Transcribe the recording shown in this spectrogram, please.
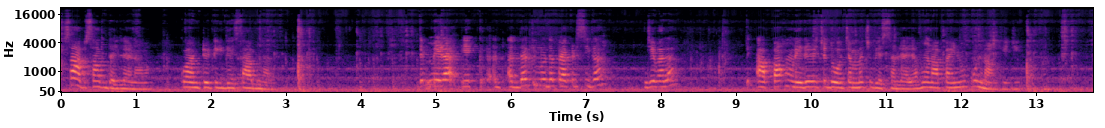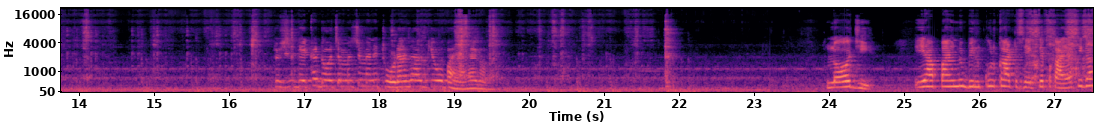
ਹਿਸਾਬ ਹਿਸਾਬ ਦਾ ਹੀ ਲੈਣਾ ਵਾ ਕੁਆਂਟੀਟੀ ਦੇ ਹਿਸਾਬ ਨਾਲ। ਤੇ ਮੇਰਾ ਇੱਕ ਅ- ਅੱਧਾ ਕਿਲੋ ਦਾ ਪੈਕਟ ਸੀਗਾ, ਜੇ ਵਾਲਾ। ਤੇ ਆਪਾਂ ਹੁਣ ਇਹਦੇ ਵਿੱਚ 2 ਚਮਚ ਬੇਸਨ ਲੈ ਲਿਆ। ਹੁਣ ਆਪਾਂ ਇਹਨੂੰ ਭੁੰਨਾਂਗੇ ਜੀ। ਤੁਸੀਂ ਦੇਖਿਆ 2 ਚਮਚ ਮੈਨੇ ਥੋੜਾ ਜਿਹਾ ਘਿਓ ਪਾਇਆ ਹੈਗਾ। ਲੋ ਜੀ, ਇਹ ਆਪਾਂ ਇਹਨੂੰ ਬਿਲਕੁਲ ਘੱਟ ਸੇਕ ਤੇ ਪਕਾਇਆ ਸੀਗਾ।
